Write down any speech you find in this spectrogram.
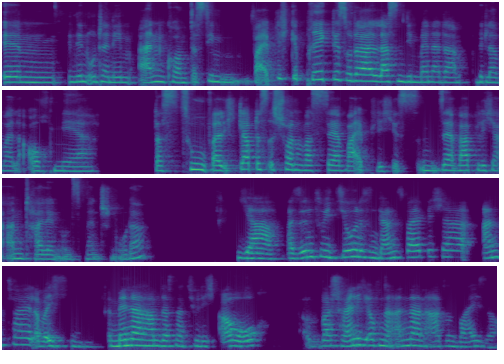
ähm, in den Unternehmen ankommt, dass die weiblich geprägt ist oder lassen die Männer da mittlerweile auch mehr das zu? Weil ich glaube, das ist schon was sehr weibliches, ein sehr weiblicher Anteil in uns Menschen, oder? Ja, also Intuition ist ein ganz weiblicher Anteil, aber ich, Männer haben das natürlich auch, wahrscheinlich auf eine andere Art und Weise.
